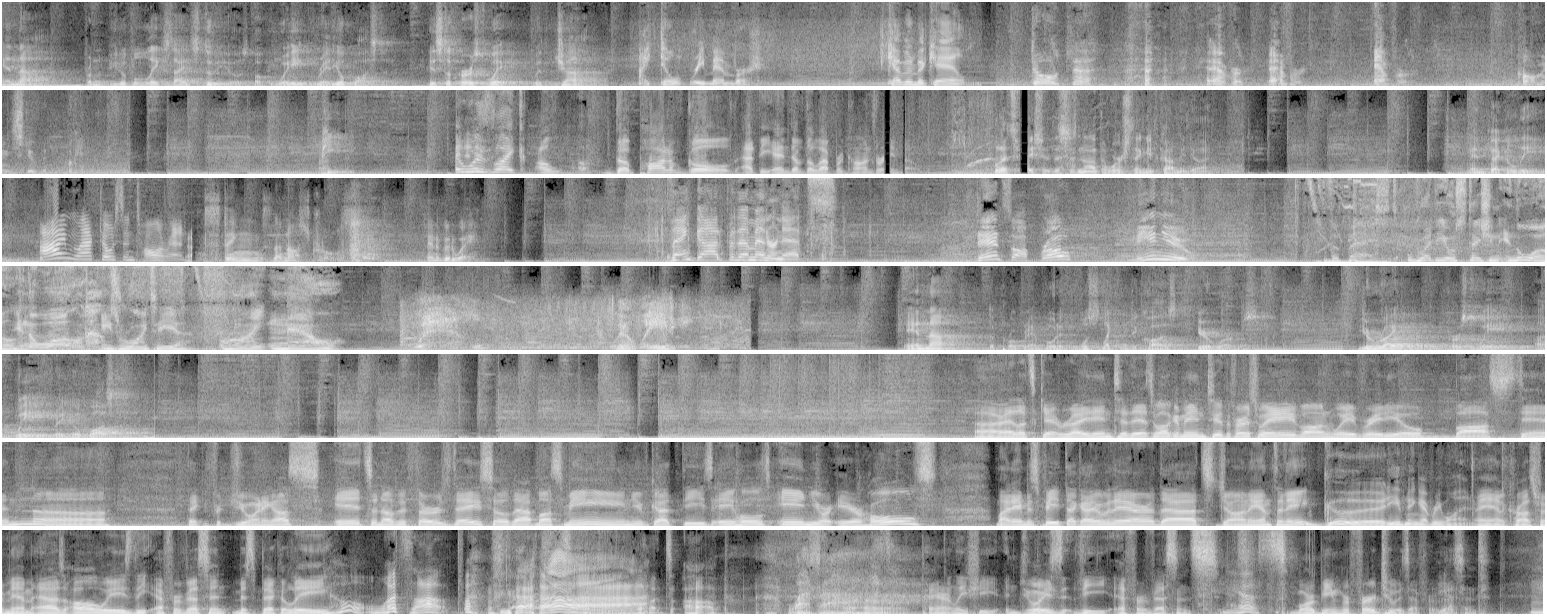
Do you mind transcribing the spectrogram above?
And now, from the beautiful lakeside studios of Wave Radio Boston, it's the first wave with John, I don't remember. Kevin McHale. Don't uh, ever, ever, ever call me stupid. Okay. P. It was like a, a- the pot of gold at the end of the leprechaun's rainbow. Let's face it, this is not the worst thing you've caught me doing. And Becka Lee. I'm lactose intolerant. Stings the nostrils. In a good way. Thank God for them internets. Dance off, bro. Me and you. The best radio station in the world. In the world. Is right here, right now. Well, we're waiting. And now, the program voted most likely to cause earworms. You're right, first wave on Wave Radio Boston. All right, let's get right into this. Welcome into the first wave on Wave Radio Boston. Uh, thank you for joining us. It's another Thursday, so that must mean you've got these a-holes in your ear holes. My name is Pete. That guy over there, that's John Anthony. Good evening, everyone. And across from him, as always, the effervescent Miss Becka Lee. Oh, what's up? What's up? What's up? Uh-huh. Apparently, she enjoys the effervescence. yes. More being referred to as effervescent.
